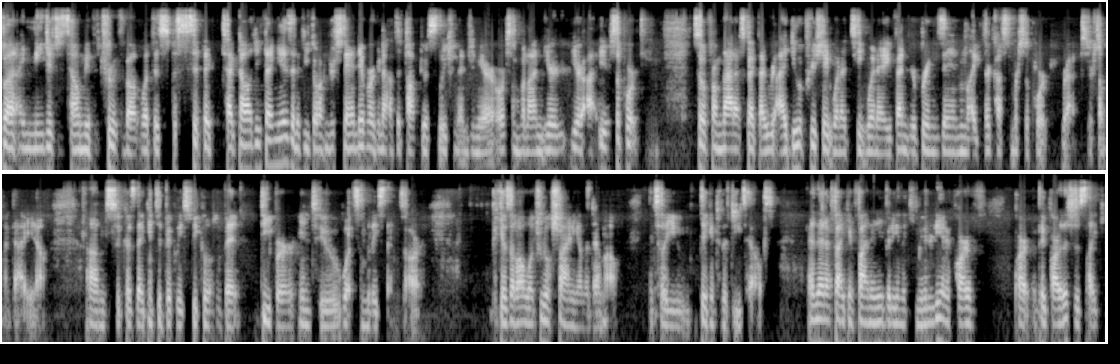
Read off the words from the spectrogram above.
but I need you to tell me the truth about what this specific technology thing is. And if you don't understand it, we're going to have to talk to a solution engineer or someone on your your uh, your support team. So from that aspect, I, I do appreciate when a team when a vendor brings in like their customer support reps or something like that, you know, um, so because they can typically speak a little bit deeper into what some of these things are, because it all looks real shiny on the demo until you dig into the details. And then if I can find anybody in the community, and a part of part a big part of this is like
